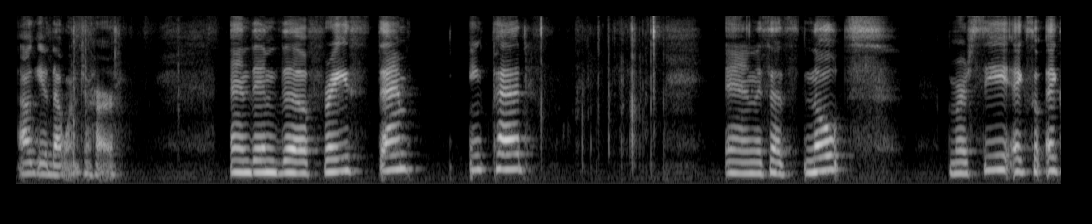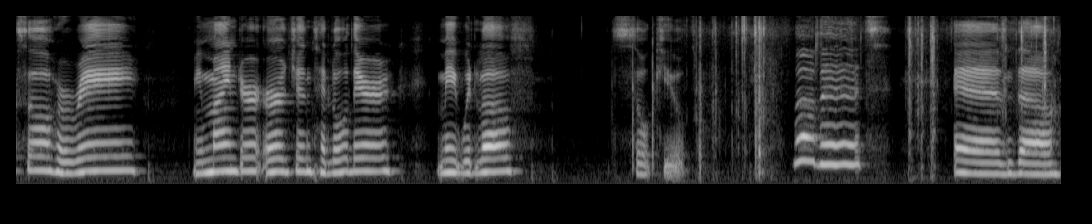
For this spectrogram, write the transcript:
I'll give that one to her. And then the phrase stamp ink pad. And it says notes, merci, XOXO, hooray, reminder, urgent, hello there, made with love. So cute. Love it. And the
